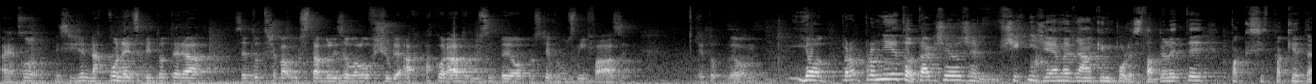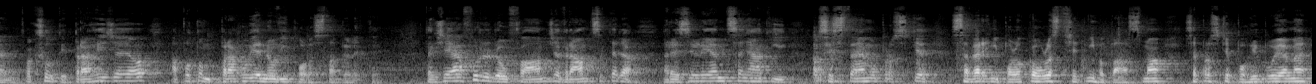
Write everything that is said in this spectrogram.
A jako, myslíš, že nakonec by to teda, se to třeba ustabilizovalo všude, a akorát růz, jo, prostě v různé fázi? Je to, jo? Jo, pro, pro mě je to tak, že, že všichni žijeme v nějakém poli stability, pak, si, pak, je ten, pak jsou ty Prahy, že jo, a potom Prahu je nový pole stability. Takže já furt doufám, že v rámci teda rezilience nějaký systému prostě severní polokoule středního pásma se prostě pohybujeme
